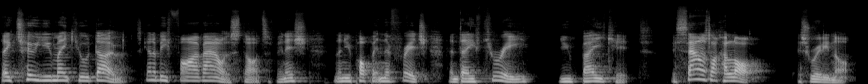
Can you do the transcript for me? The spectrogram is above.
Day two, you make your dough. It's going to be five hours start to finish, and then you pop it in the fridge. And day three, you bake it. It sounds like a lot, it's really not.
